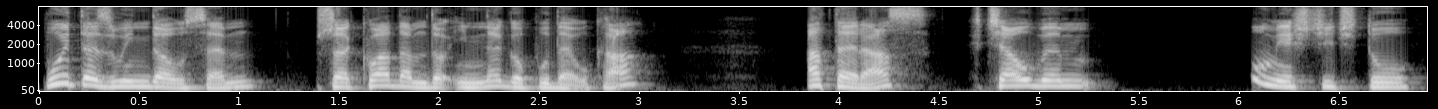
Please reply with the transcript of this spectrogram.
Płytę z Windowsem przekładam do innego pudełka, a teraz chciałbym umieścić tu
